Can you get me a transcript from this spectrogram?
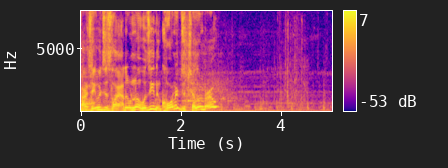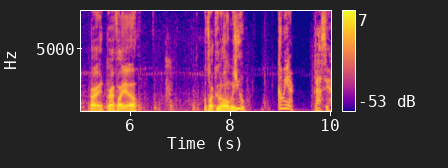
All right, so he was just like, I don't know. Was he in the corner just chilling, bro? All right, Rafael. We'll talk to the homie. You! Come here! Gracias.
